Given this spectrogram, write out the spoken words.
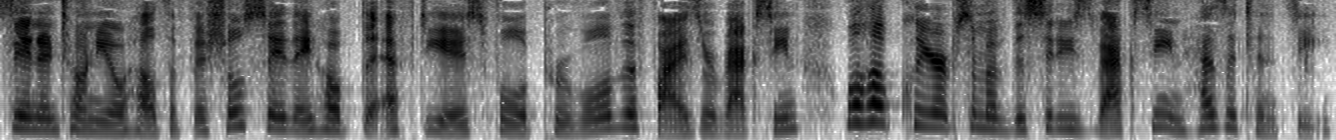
San Antonio health officials say they hope the FDA's full approval of the Pfizer vaccine will help clear up some of the city's vaccine hesitancy.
